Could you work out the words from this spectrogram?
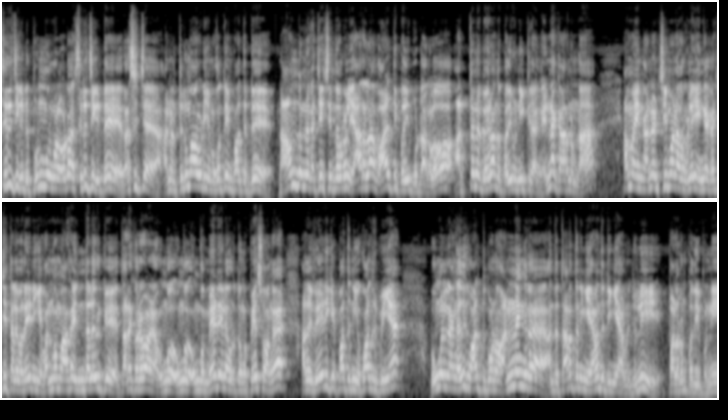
சிரிச்சுக்கிட்டு புன்முறுவலோட சிரிச்சுக்கிட்டு ரசிச்ச அண்ணன் திருமாவளுடைய முகத்தையும் பார்த்துட்டு நாம் தமிழர் கட்சியை சேர்ந்தவர்கள் யாரெல்லாம் வாழ்த்தி பதிவு போட்டாங்களோ அத்தனை பேரும் அந்த பதிவை நீக்கிறாங்க. என்ன காரணம்னா ஆமாம் எங்கள் அண்ணன் சீமான் அவர்களே எங்கள் கட்சி தலைவரே நீங்கள் வன்மமாக இந்த அளவுக்கு தரக்குறைவாக உங்கள் உங்கள் உங்கள் மேடையில் ஒருத்தவங்க பேசுவாங்க அதை வேடிக்கை பார்த்து நீங்கள் உட்காந்துருப்பீங்க உங்களுக்கு நாங்கள் எதுக்கு வாழ்த்து போனோம்? அண்ணங்கிற அந்த தரத்தை நீங்கள் இழந்துட்டீங்க அப்படின்னு சொல்லி பலரும் பதிவு பண்ணி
